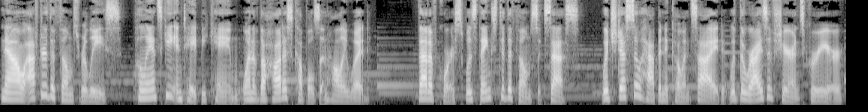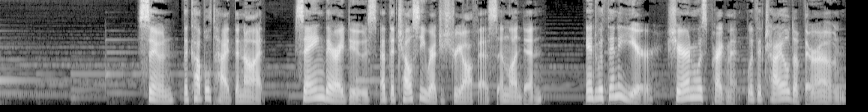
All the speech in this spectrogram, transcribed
Now, after the film's release, Polanski and Tate became one of the hottest couples in Hollywood. That, of course, was thanks to the film's success, which just so happened to coincide with the rise of Sharon's career. Soon, the couple tied the knot, saying their adieus at the Chelsea Registry Office in London. And within a year, Sharon was pregnant with a child of their own.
